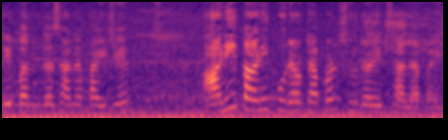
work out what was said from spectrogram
ते बंद झालं पाहिजे. आणि पाणी पुरवठा पण सुरळीत झाला पाहिजे.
